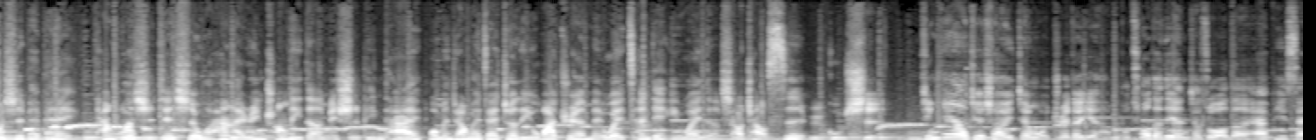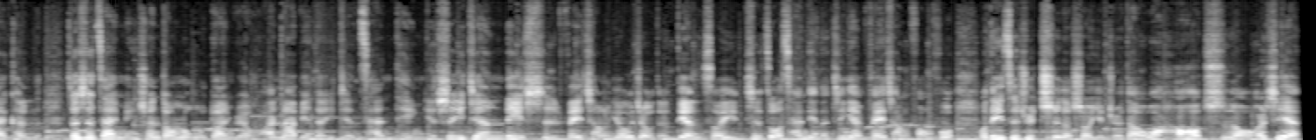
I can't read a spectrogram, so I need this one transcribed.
我是佩佩，谈话时间是我和 Irene 创立的美食平台，我们将会在这里挖掘美味餐点以外的小巧思与故事。今天要介绍一间我觉得也很不错的店，叫做 The Epi Second。这是在民生东路五段圆环那边的一间餐厅，也是一间历史非常悠久的店，所以制作餐点的经验非常丰富。我第一次去吃的时候也觉得哇，好好吃哦！而且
